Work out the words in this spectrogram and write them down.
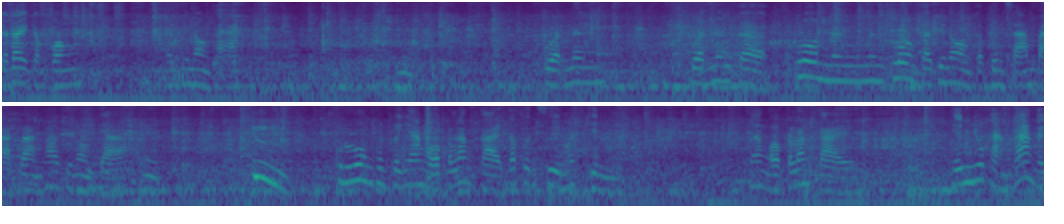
ก็ได้กระป๋องให้พี่น้องคะอืมขวดหนึ่งขวดหนึ่งกับโคลนหนึ่งหนึ่งโคลนกับพี่น้องก็เป็นสามบาทบ้านเฮาพี่น้องจ้านี่คุณลุงเพิ่นไปย่างออกกำลังกายก็เพิ่นซื้อมากินย่างออกกำลังกาย เห็นอยู่ข้างข้างก็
